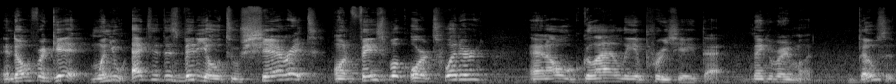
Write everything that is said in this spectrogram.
And don't forget, when you exit this video, to share it on Facebook or Twitter, and I will gladly appreciate that. Thank you very much. Dose it.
